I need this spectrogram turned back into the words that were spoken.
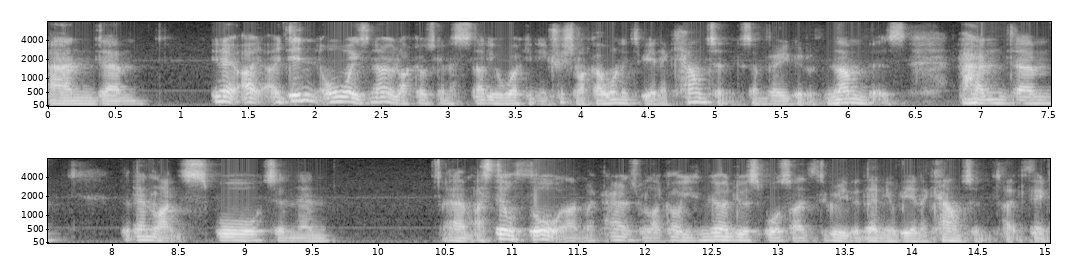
and um, you know, I, I didn't always know like I was going to study or work in nutrition. Like I wanted to be an accountant because I'm very good with numbers, and um, but then like sport and then um, I still thought like my parents were like, oh, you can go and do a sports science degree, but then you'll be an accountant type thing.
